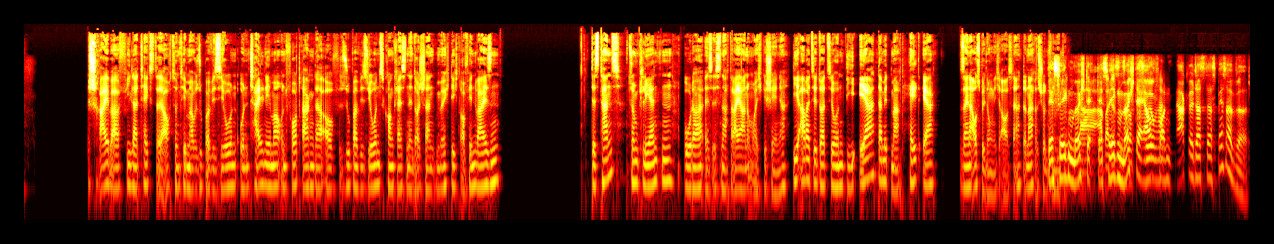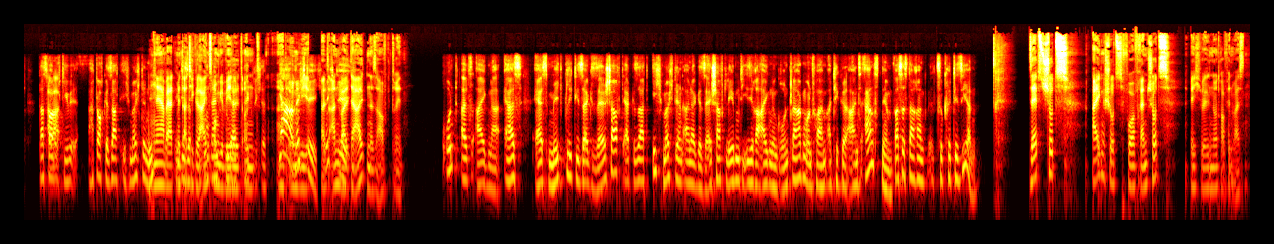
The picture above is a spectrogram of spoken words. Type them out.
Schreiber vieler Texte auch zum Thema Supervision und Teilnehmer und Vortragender auf Supervisionskongressen in Deutschland möchte ich darauf hinweisen. Distanz zum Klienten oder es ist nach drei Jahren um euch geschehen, ja. Die Arbeitssituation, die er damit macht, hält er seine Ausbildung nicht aus, ja. Danach ist schon Deswegen möchte, Ja, deswegen möchte er auch von Merkel, dass das besser wird. Das war Aber- doch die, hat doch gesagt, ich möchte nicht. Ja, aber er hat mit Artikel 1 permanent rumgewedelt und Ja, irgendwie richtig. als richtig. Anwalt der Alten ist er aufgetreten. und als eigener. Er ist, er ist Mitglied dieser Gesellschaft. Er hat gesagt, ich möchte in einer Gesellschaft leben, die ihre eigenen Grundlagen und vor allem Artikel 1 ernst nimmt. Was ist daran zu kritisieren? Selbstschutz, Eigenschutz vor Fremdschutz. Ich will nur darauf hinweisen.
